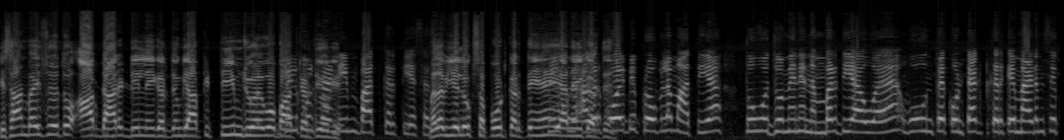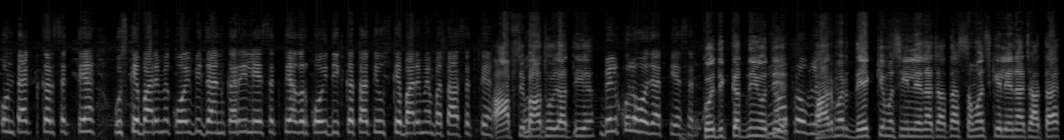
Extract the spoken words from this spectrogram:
किसान भाई से तो आप डायरेक्ट डील नहीं करते होंगे आपकी टीम जो है वो बात करती होगी। टीम बात करती है सर। मतलब ये लोग सपोर्ट करते हैं या नहीं अगर करते कोई भी प्रॉब्लम आती है तो वो जो मैंने नंबर दिया हुआ है वो उनपे कॉन्टेक्ट करके मैडम से कॉन्टेक्ट कर सकते हैं उसके बारे में कोई भी जानकारी ले सकते हैं अगर कोई दिक्कत आती है उसके बारे में बता सकते हैं। आपसे बात हो जाती है? बिल्कुल हो जाती है सर। कोई दिक्कत नहीं होती No है। फार्मर देख के मशीन लेना चाहता है समझ के लेना चाहता है।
